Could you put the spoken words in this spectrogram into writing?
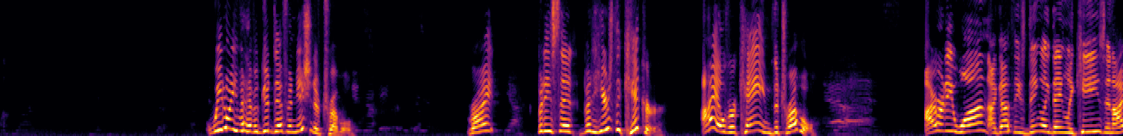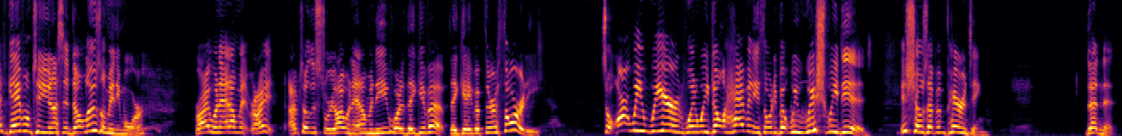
we don't even have a good definition of trouble. Right? But he said, but here's the kicker I overcame the trouble. Yes. I already won. I got these dingly dangly keys and I gave them to you and I said, don't lose them anymore. Right? When Adam, right? I've told this story a lot. When Adam and Eve, what did they give up? They gave up their authority. So aren't we weird when we don't have any authority, but we wish we did? It shows up in parenting, doesn't it?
